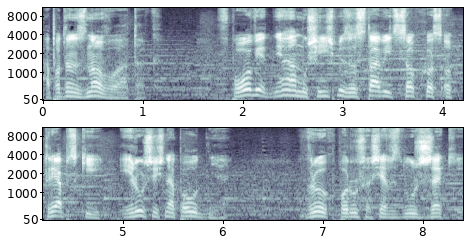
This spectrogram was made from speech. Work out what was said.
a potem znowu atak. W połowie dnia musieliśmy zostawić Sokos Oktriapski i ruszyć na południe. Wróg porusza się wzdłuż rzeki,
